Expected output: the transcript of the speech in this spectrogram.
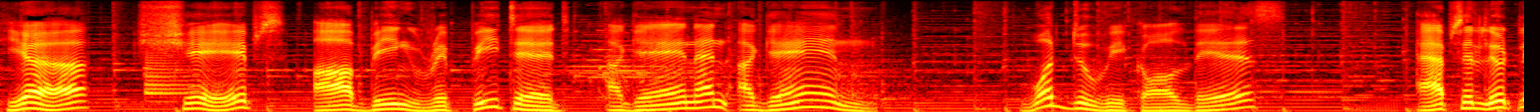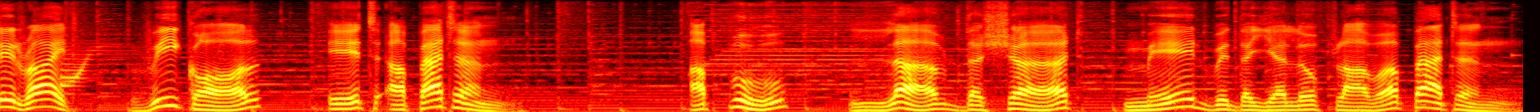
here shapes are being repeated again and again. What do we call this? Absolutely right. We call it a pattern. Appu loved the shirt made with the yellow flower pattern.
